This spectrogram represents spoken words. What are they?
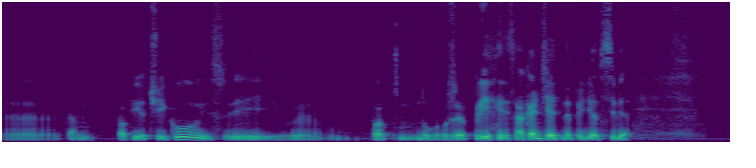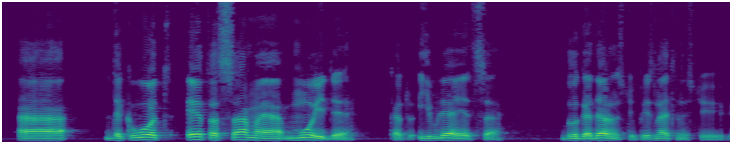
э, там, попьет чайку и, и ну, уже при, окончательно придет в себя. Так вот, это самое Мойде, является благодарностью, признательностью и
